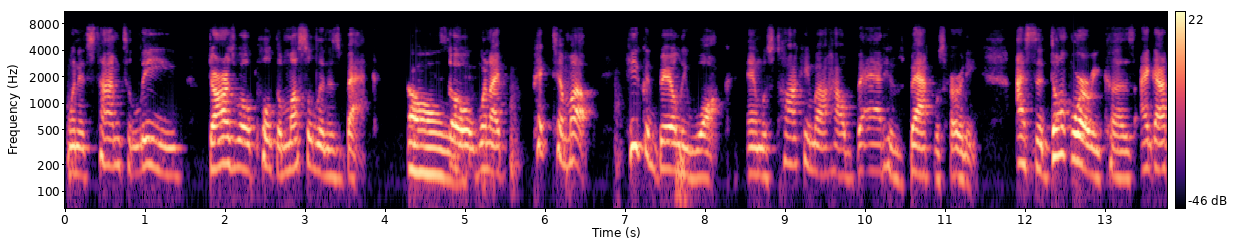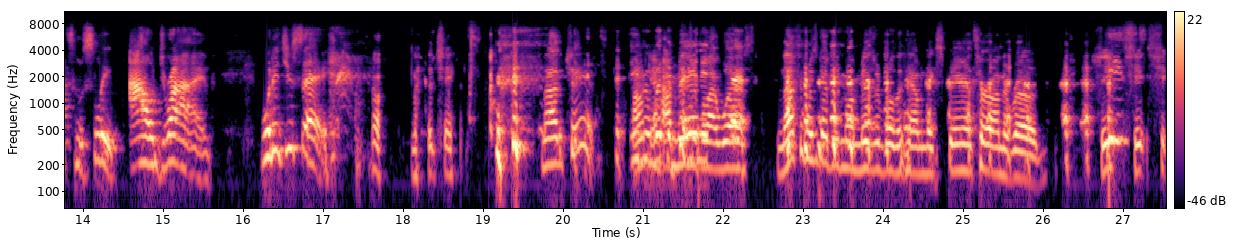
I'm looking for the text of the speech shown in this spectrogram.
When it's time to leave, Darswell pulled the muscle in his back. Oh. So when I picked him up, he could barely walk and was talking about how bad his back was hurting. I said, Don't worry, cuz I got some sleep. I'll drive. What did you say? Oh, not a chance. not a chance. Even with how miserable I was. Nothing was going to be more miserable than having to experience her on the road. She, she, she,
